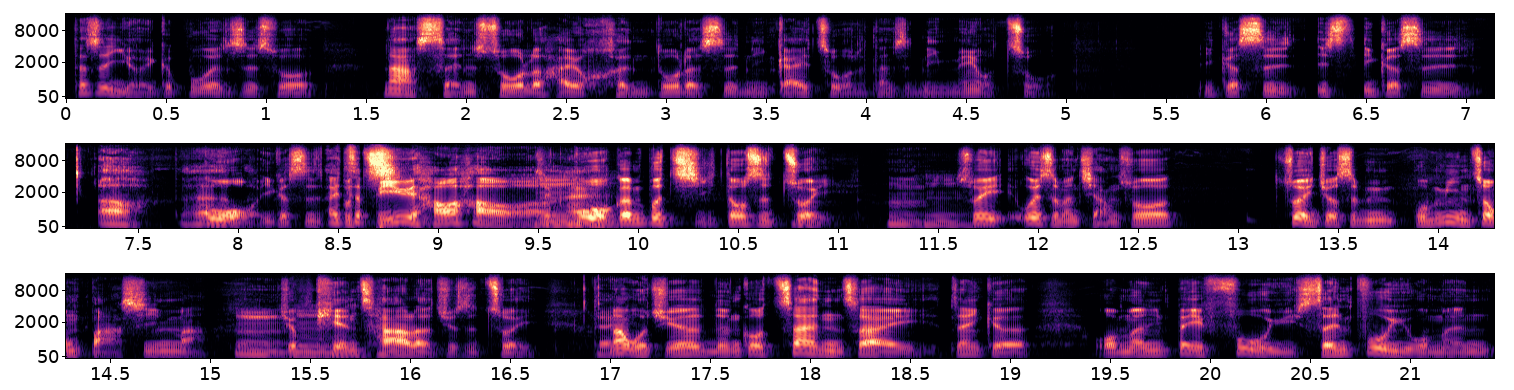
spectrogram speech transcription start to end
但是有一个部分是说。那神说了，还有很多的事你该做的，但是你没有做。一个是一一个是啊过，一个是。哎，这比喻好好哦，过跟不及都是罪。嗯，所以为什么讲说罪就是不命中靶心嘛？嗯，就偏差了就是罪。那我觉得能够站在那个我们被赋予神赋予我们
